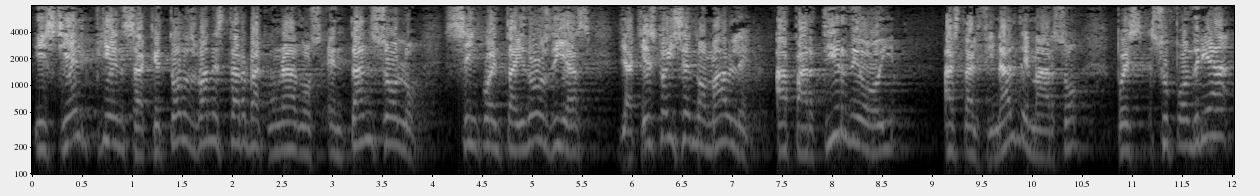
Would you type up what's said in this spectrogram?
Y si él piensa que todos van a estar vacunados en tan solo 52 días, y aquí estoy siendo amable, a partir de hoy hasta el final de marzo, pues supondría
